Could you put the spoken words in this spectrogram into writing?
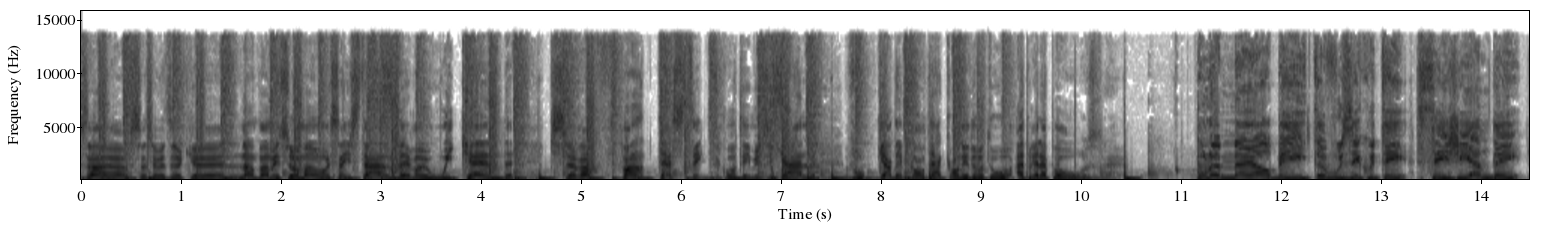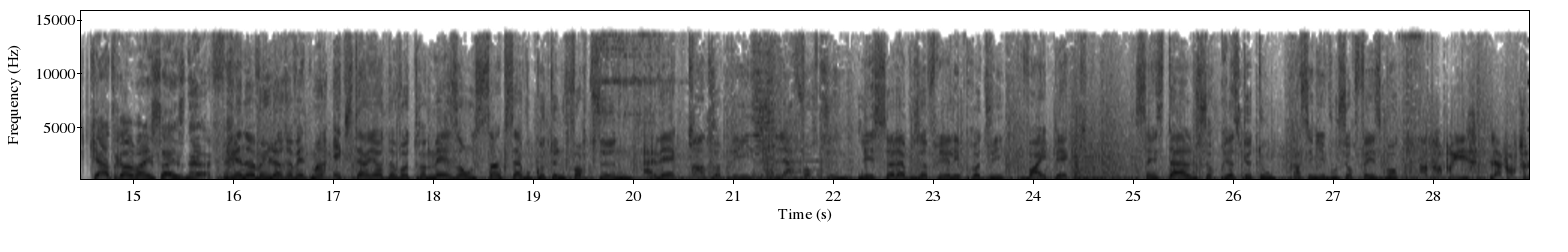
Ça, ça veut dire que lentement mais sûrement, on s'installe vers un week-end qui sera fantastique du côté musical. Vous gardez le contact, on est de retour après la pause. Pour le meilleur beat, vous écoutez CJMD 96.9. Rénovez le revêtement extérieur de votre maison sans que ça vous coûte une fortune avec Entreprise La Fortune. Les seuls à vous offrir les produits Vipec. S'installe sur presque tout. Renseignez-vous sur Facebook. Entreprise La Fortune.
